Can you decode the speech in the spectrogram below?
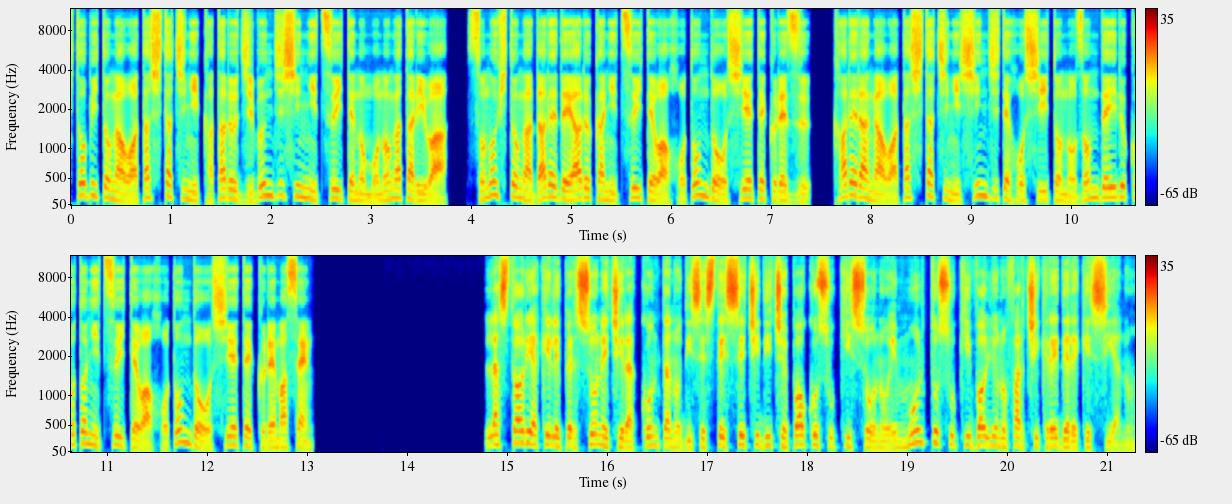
人々が私たちに語る自分自身についての物語は、その人が誰であるかについてはほとんど教えてくれず、彼らが私たちに信じてほしいと望んでいることについてはほとんど教えてくれません。La storia che le persone ci raccontano di se stesse ci dice poco su chi sono e molto su chi vogliono farci credere che siano.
